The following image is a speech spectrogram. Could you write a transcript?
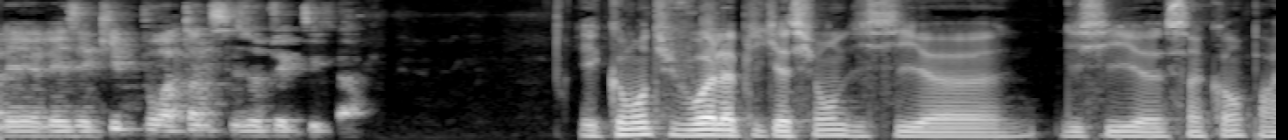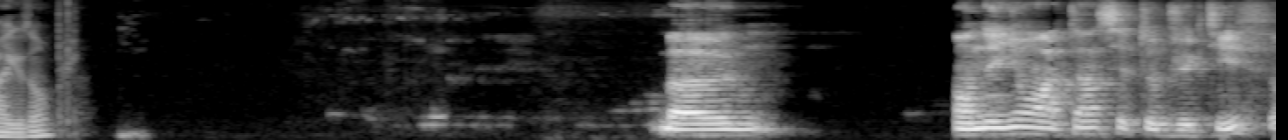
les, les équipes pour atteindre ces objectifs-là. Et comment tu vois l'application d'ici euh, d'ici 5 euh, ans, par exemple? Bah, En ayant atteint cet objectif,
